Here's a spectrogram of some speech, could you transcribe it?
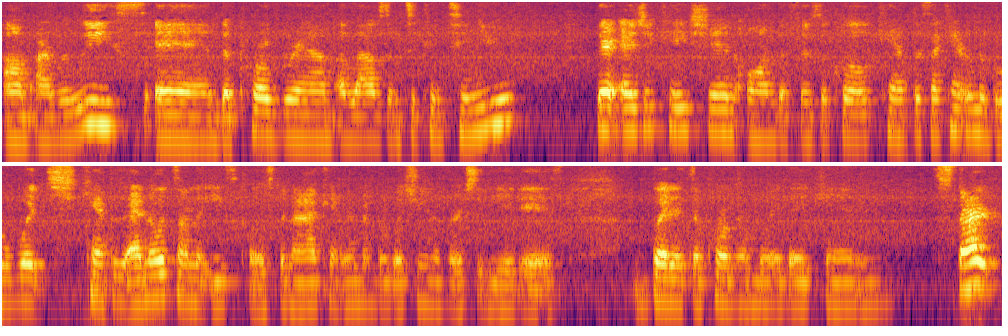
um, are released, and the program allows them to continue their education on the physical campus. I can't remember which campus. I know it's on the East Coast, but now I can't remember which university it is. But it's a program where they can start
